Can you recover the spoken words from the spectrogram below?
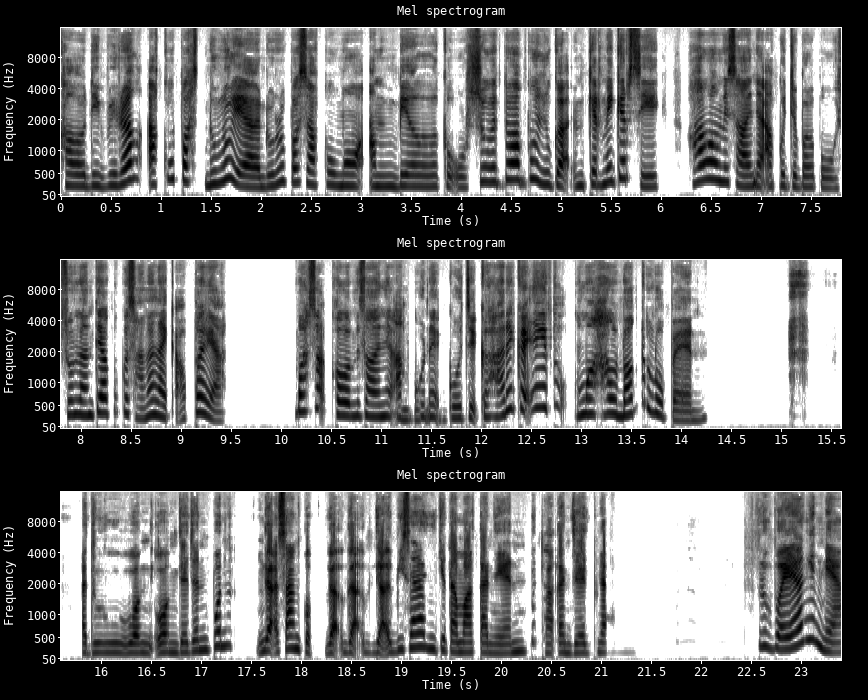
kalau dibilang aku pas dulu ya, dulu pas aku mau ambil ke USU itu aku juga mikir-mikir sih, kalau misalnya aku jebol ke USU nanti aku ke sana naik apa ya? Masa kalau misalnya aku naik gojek ke hari kayaknya itu mahal banget loh Pen. Aduh, uang uang jajan pun nggak sanggup nggak nggak nggak bisa kita makan ya makan jajan. lu bayangin ya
